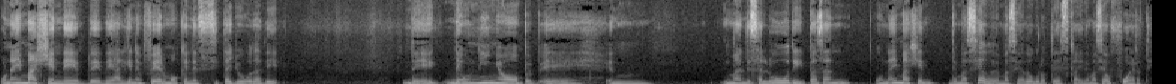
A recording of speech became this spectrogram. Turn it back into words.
una imagen de, de, alguien enfermo que necesita ayuda, de, de, de un niño eh, en mal de salud y pasan una imagen demasiado, demasiado grotesca y demasiado fuerte.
